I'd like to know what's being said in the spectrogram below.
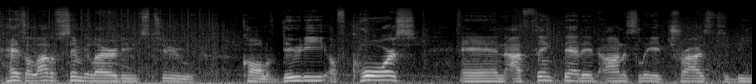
has a lot of similarities to Call of Duty, of course, and I think that it honestly it tries to be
